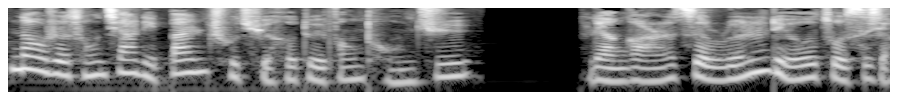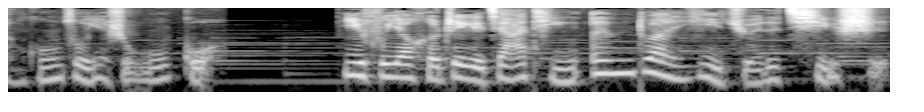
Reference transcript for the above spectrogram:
闹着从家里搬出去和对方同居，两个儿子轮流做思想工作也是无果，一副要和这个家庭恩断义绝的气势。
